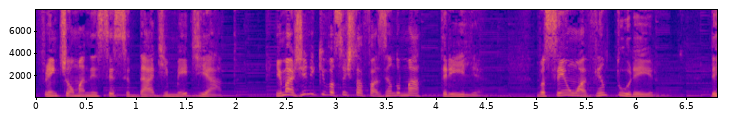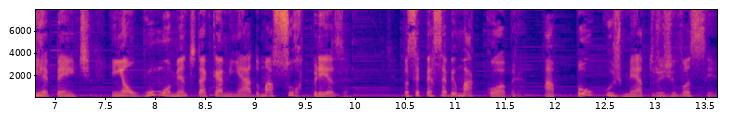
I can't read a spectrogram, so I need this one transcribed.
frente a uma necessidade imediata. Imagine que você está fazendo uma trilha. Você é um aventureiro. De repente, em algum momento da caminhada, uma surpresa você percebe uma cobra a poucos metros de você.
